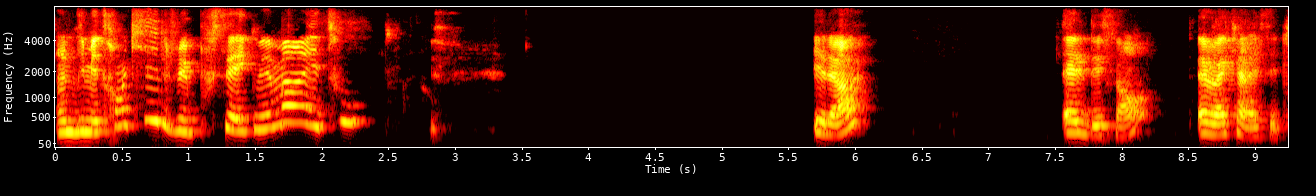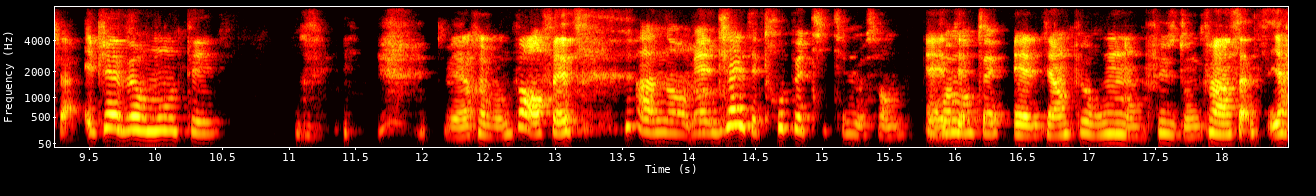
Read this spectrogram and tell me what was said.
Elle me dit, mais tranquille, je vais pousser avec mes mains et tout. Et là, elle descend, elle va caresser le chat, et puis elle veut remonter. mais elle remonte pas en fait. Ah non, mais déjà, elle était trop petite, il me semble, pour Elle était- remonter. Et elle était un peu ronde en plus, donc enfin, ça, y a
